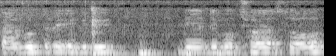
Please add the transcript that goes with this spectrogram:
তার ভিতরে এগুলি দিয়ে দেবো ছয়া সস,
